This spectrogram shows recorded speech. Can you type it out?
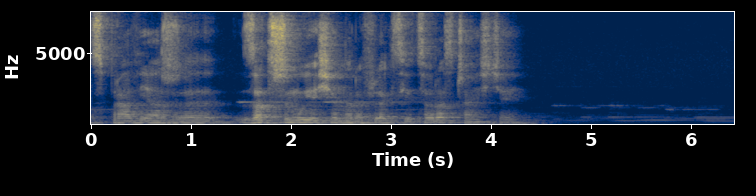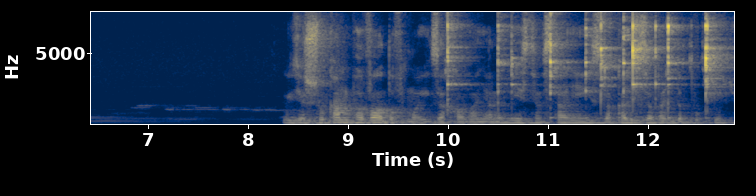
sprawia, że zatrzymuję się na refleksję coraz częściej. Gdzie szukam powodów moich zachowań, ale nie jestem w stanie ich zlokalizować, dopóki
